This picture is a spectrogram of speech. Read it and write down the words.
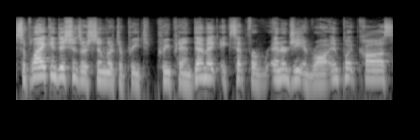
Supply conditions are similar to pre pandemic, except for energy and raw input costs.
